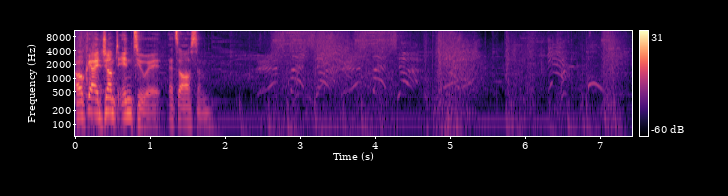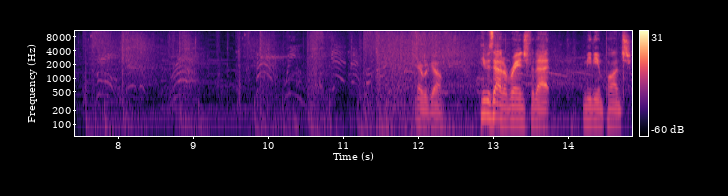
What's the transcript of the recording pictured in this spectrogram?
Okay, I jumped into it. That's awesome. There we go. He was out of range for that medium punch.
